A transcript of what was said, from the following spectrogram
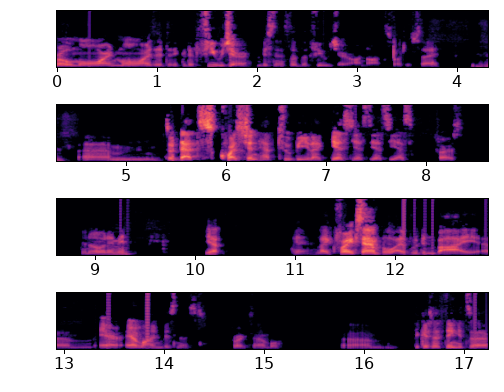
grow more and more? Is it the future business of the future or not, so to say? Mhm. Um, so that's question have to be like yes, yes, yes, yes first. You know what I mean? Yep. Yeah. Like for example, I wouldn't buy um, air, airline business, for example, um, because I think it's a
